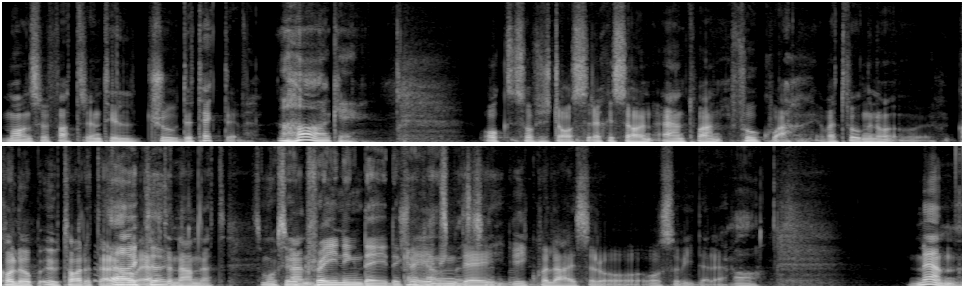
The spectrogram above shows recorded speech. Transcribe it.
manusförfattaren till True Detective. Aha, okej. Och så förstås regissören Antoine Fuqua. Jag var tvungen att kolla upp uttalet där Ja, exakt. efternamnet. Som också är Training Day. Det Training Day. Equalizer och, och så vidare. Ja. Men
